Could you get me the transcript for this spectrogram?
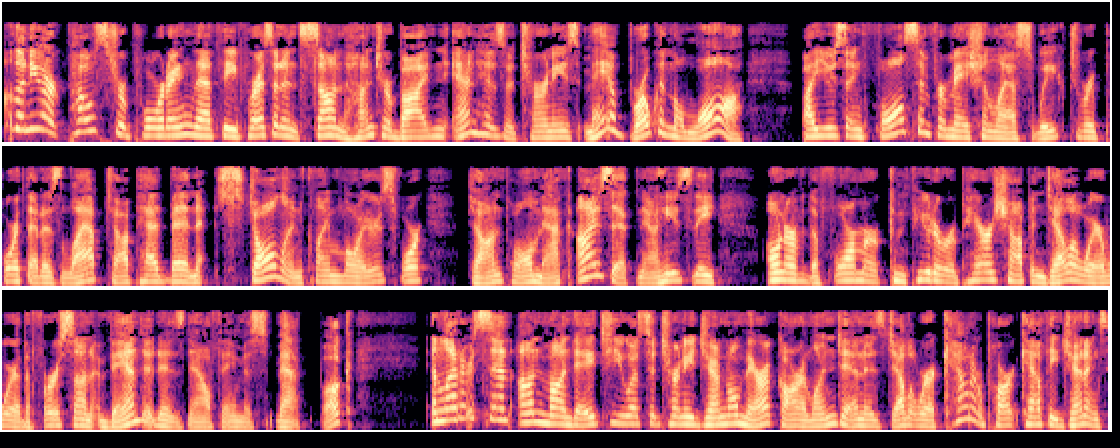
Well, the New York Post reporting that the president's son, Hunter Biden, and his attorneys may have broken the law by using false information last week to report that his laptop had been stolen, claim lawyers for John Paul Mac Isaac. Now, he's the owner of the former computer repair shop in Delaware where the first son abandoned his now famous MacBook. In letters sent on Monday to U.S. Attorney General Merrick Garland and his Delaware counterpart, Kathy Jennings,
